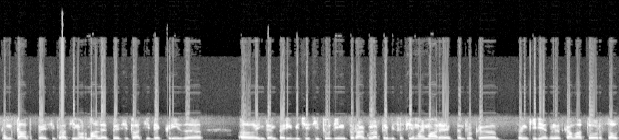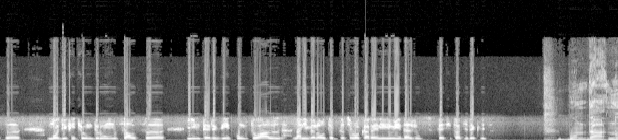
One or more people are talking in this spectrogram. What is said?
punctat pe situații normale, pe situații de criză, uh, intemperii, vicisitudini, pragul ar trebui să fie mai mare, pentru că să închiriezi un excavator sau să modifici un drum sau să intervii punctual la nivelul autorităților locale nu e de ajuns pe situații de criză. Bun, dar nu,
